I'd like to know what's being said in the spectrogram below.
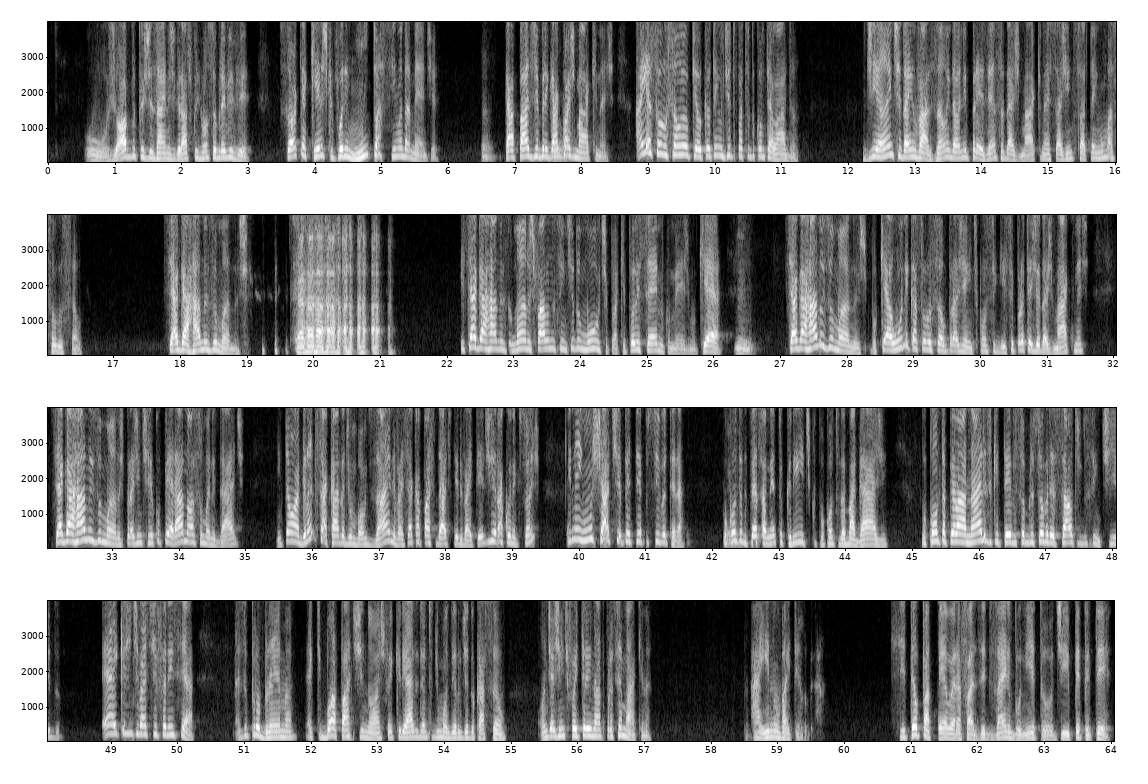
o óbvio que os designers gráficos vão sobreviver. Só que aqueles que forem muito acima da média, hum. capazes de brigar hum. com as máquinas. Aí a solução é o quê? O que eu tenho dito para tudo quanto é lado. Diante da invasão e da onipresença das máquinas, a gente só tem uma solução: se agarrar nos humanos. e se agarrar nos humanos, fala no sentido múltiplo, aqui polissêmico mesmo, que é hum. se agarrar nos humanos, porque é a única solução para a gente conseguir se proteger das máquinas, se agarrar nos humanos para a gente recuperar a nossa humanidade. Então, a grande sacada de um bom design vai ser a capacidade que ele vai ter de gerar conexões que nenhum chat GPT possível terá. Por conta do pensamento crítico, por conta da bagagem, por conta pela análise que teve sobre os sobressaltos do sentido. É aí que a gente vai se diferenciar. Mas o problema é que boa parte de nós foi criado dentro de um modelo de educação onde a gente foi treinado para ser máquina. Aí não vai ter lugar. Se teu papel era fazer design bonito de PPT,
